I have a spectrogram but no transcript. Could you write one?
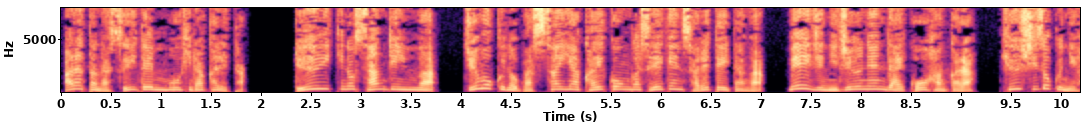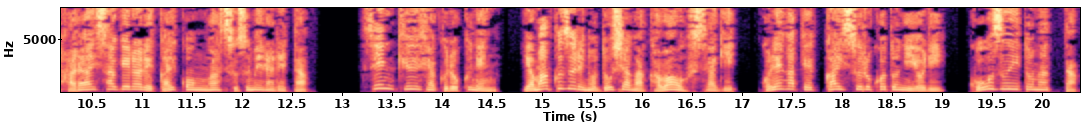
新たな水田も開かれた。流域の山林は樹木の伐採や開墾が制限されていたが、明治20年代後半から旧士族に払い下げられ開墾が進められた。1906年、山崩れの土砂が川を塞ぎ、これが決壊することにより、洪水となった。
